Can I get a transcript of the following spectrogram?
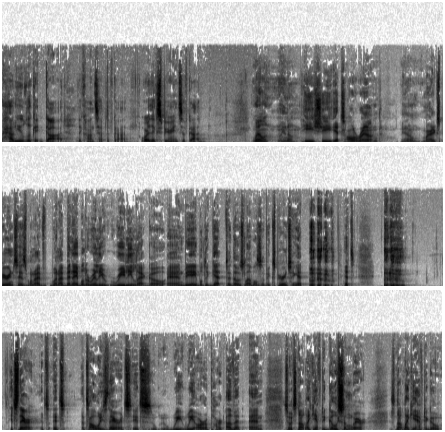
how do you look at God, the concept of God, or the experience of God? Well, you know, he, she, it's all around. You know, my experience is when I've when I've been able to really, really let go and be able to get to those levels of experiencing it, it's it's there. It's it's it's always there. It's it's we we are a part of it, and so it's not like you have to go somewhere. It's not like you have to go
